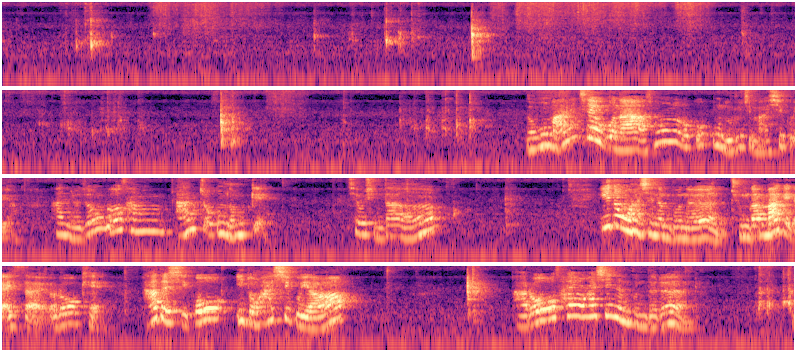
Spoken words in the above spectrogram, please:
너무 많이 채우거나 손으로 꾹꾹 누르지 마시고요. 한 요 정도 3, 반 조금 넘게 채우신 다음 이동하시는 분은 중간 마개가 있어요. 이렇게 닫으시고 이동하시고요. 바로 사용하시는 분들은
